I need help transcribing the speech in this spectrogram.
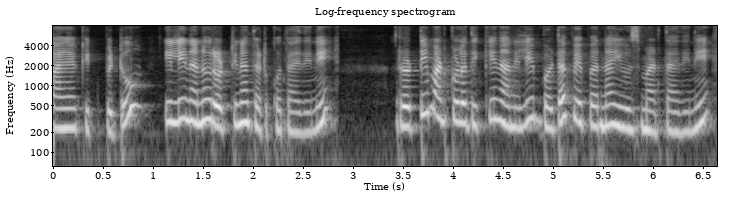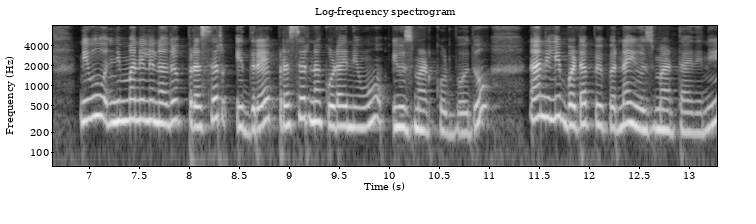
ಕಾಯಕ್ಕಿಟ್ಬಿಟ್ಟು ಇಲ್ಲಿ ನಾನು ರೊಟ್ಟಿನ ತಡ್ಕೊತಾ ಇದ್ದೀನಿ. ರೊಟ್ಟಿ ಮಾಡ್ಕೊಳ್ಳೋದಕ್ಕೆ ನಾನಿಲ್ಲಿ ಬಟರ್ ಪೇಪರ್ನ ಯೂಸ್ ಮಾಡ್ತಾ ಇದ್ದೀನಿ. ನೀವು ನಿಮ್ಮ ಮನೇಲಿ ಏನಾದರೂ ಪ್ರೆಸರ್ ಇದ್ದರೆ ಪ್ರೆಸರ್ನ ಕೂಡ ನೀವು ಯೂಸ್ ಮಾಡ್ಕೊಡ್ಬೋದು. ನಾನಿಲ್ಲಿ ಬಟರ್ ಪೇಪರ್ನ ಯೂಸ್ ಮಾಡ್ತಾ ಇದ್ದೀನಿ.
